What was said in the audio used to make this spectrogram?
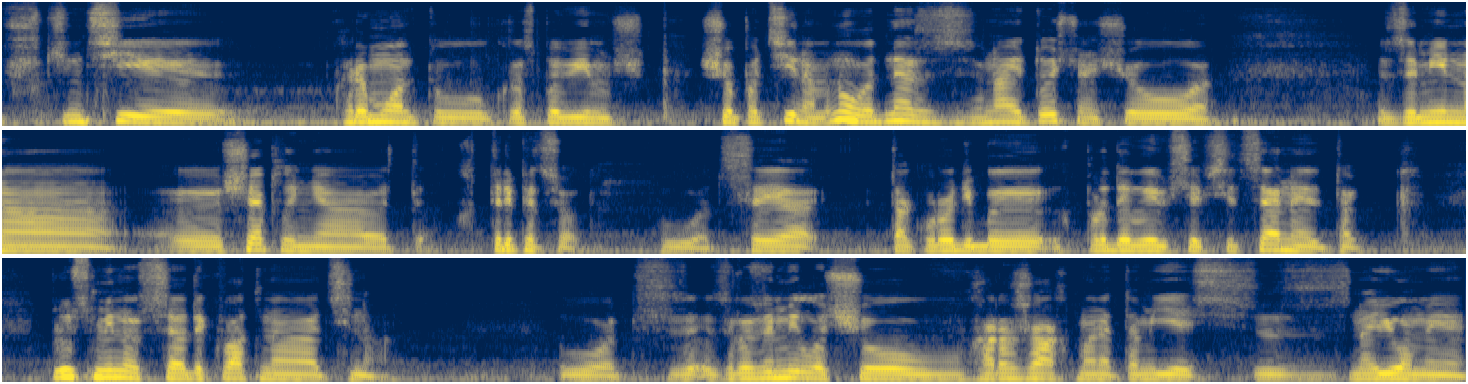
в кінці ремонту розповім, що по цінам. Ну, одне знаю точно, що заміна е, щеплення 3500. От. Це я так вроді би продивився всі ціни, так плюс-мінус це адекватна ціна. От. Зрозуміло, що в гаражах в мене там є знайомі,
